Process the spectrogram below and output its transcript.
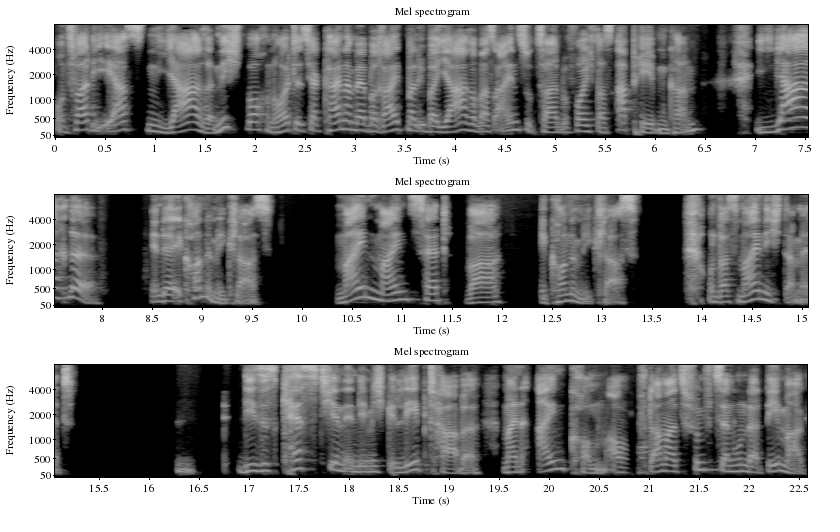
Und zwar die ersten Jahre, nicht Wochen. Heute ist ja keiner mehr bereit, mal über Jahre was einzuzahlen, bevor ich was abheben kann. Jahre in der Economy Class. Mein Mindset war Economy Class. Und was meine ich damit? Dieses Kästchen, in dem ich gelebt habe, mein Einkommen auf damals 1500 D-Mark,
